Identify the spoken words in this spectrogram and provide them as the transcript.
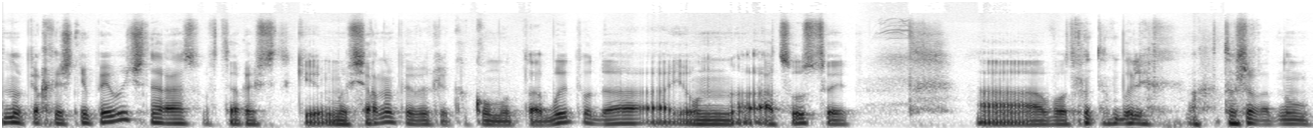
ну, во-первых, конечно, непривычно раз, во-вторых, все-таки мы все равно привыкли к какому-то быту, да, и он отсутствует. А, вот мы там были тоже в одном,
